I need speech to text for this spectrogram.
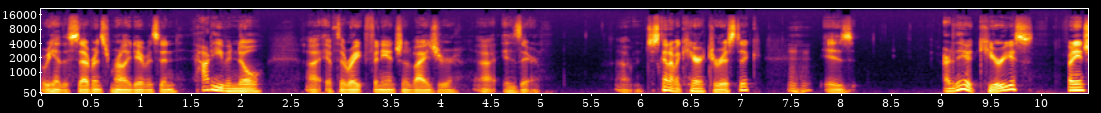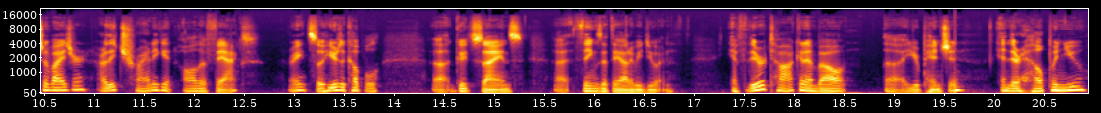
or you have the severance from Harley Davidson, how do you even know uh, if the right financial advisor uh, is there? Um, just kind of a characteristic is are they a curious financial advisor? Are they trying to get all the facts? Right. So here's a couple uh, good signs, uh, things that they ought to be doing. If they're talking about uh, your pension and they're helping you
